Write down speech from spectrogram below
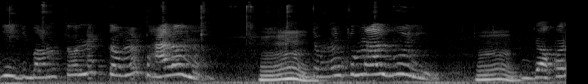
দিয়ে দিব। আমি তো অনেক তোমার ভালো না। হুম। তোমাকে মারবই। হুম। যখন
